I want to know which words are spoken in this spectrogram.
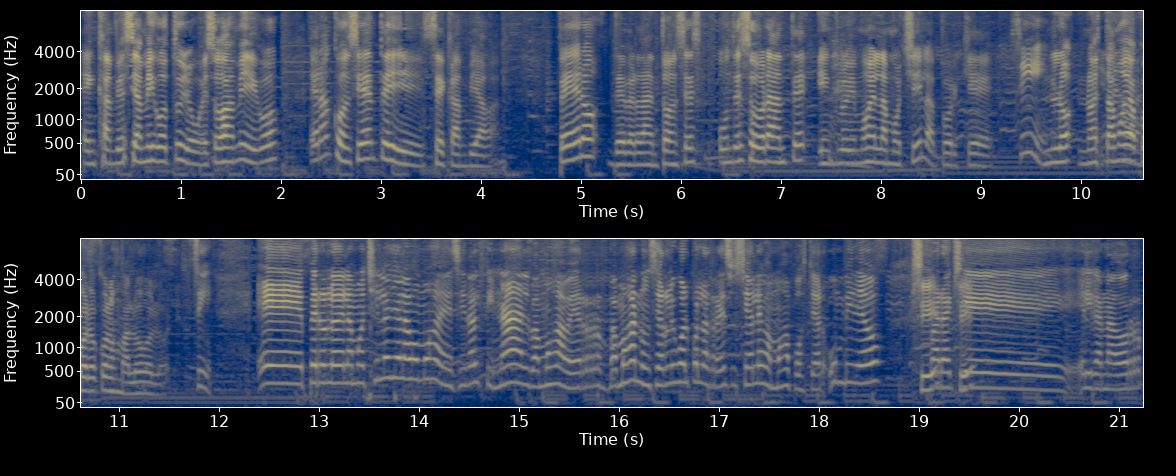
En cambio, ese amigo tuyo o esos amigos eran conscientes y se cambiaban. Pero, de verdad, entonces, un desodorante incluimos en la mochila porque Sí. lo- no es estamos de acuerdo con los malos olores. Sí. Eh, pero lo de la mochila ya la vamos a decir al final. Vamos a ver, vamos a anunciarlo igual por las redes sociales. Vamos a postear un video Sí, para sí. que el ganador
